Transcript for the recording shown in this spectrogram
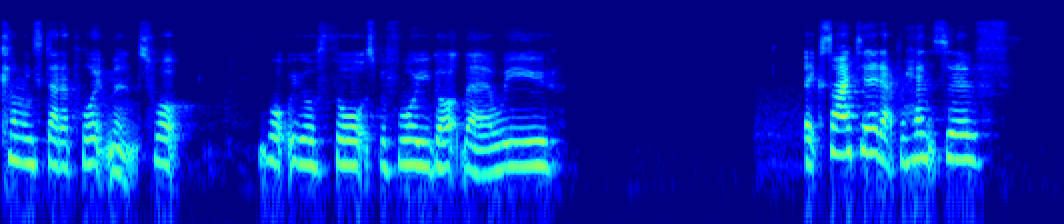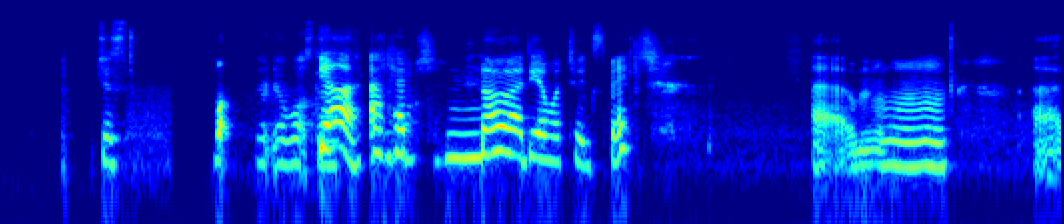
coming to that appointment? What What were your thoughts before you got there? Were you excited, apprehensive? Just don't know what's going. Yeah, I had no idea what to expect. Um, uh,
